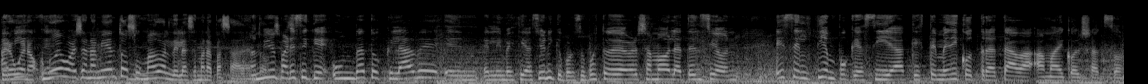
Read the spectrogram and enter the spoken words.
pero mí, bueno, nuevo allanamiento sumado al de la semana pasada. a mí me parece que un dato clave en, en la investigación y que por supuesto debe haber llamado la atención es el tiempo que hacía que este médico trataba a Michael Jackson.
